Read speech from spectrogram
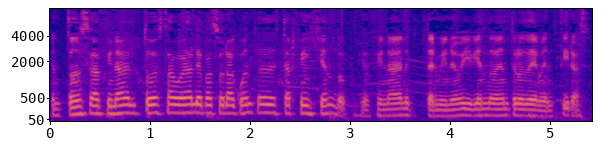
Entonces al final toda esta weá le pasó la cuenta de estar fingiendo, porque al final terminó viviendo dentro de mentiras.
